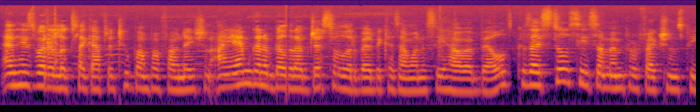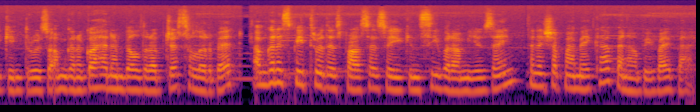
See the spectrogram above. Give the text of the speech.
And here's what it looks like after two pump of foundation. I am going to build it up just a little bit because I want to see how it builds. Because I still see some imperfections peeking through. So I'm going to go ahead and build it up just a little bit. I'm going to speed through this process so you can see what I'm using. Finish up my makeup and I'll be right back.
